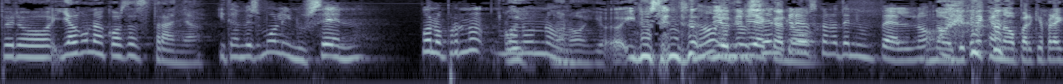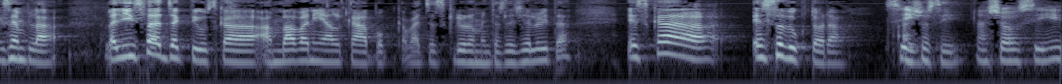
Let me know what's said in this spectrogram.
però hi ha alguna cosa estranya. I també és molt innocent. Bueno, però no, bueno, Ui, no. no, no, jo, innocent, No? jo diria innocent que no. creus que no té ni un pèl, no? No, jo crec que no, perquè, per exemple, la llista d'adjectius que em va venir al cap o que vaig escriure mentre llegia Lolita és que és seductora. Sí, Això sí. Això sí,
